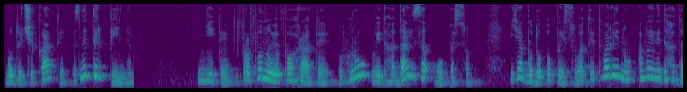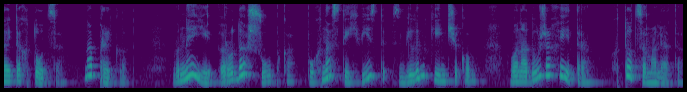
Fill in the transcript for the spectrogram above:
Буду чекати з нетерпінням. Діти, пропоную пограти в гру Відгадай за описом. Я буду описувати тварину, а ви відгадайте, хто це. Наприклад, в неї руда шубка, пухнастий хвіст з білим кінчиком. Вона дуже хитра. Хто це малята?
